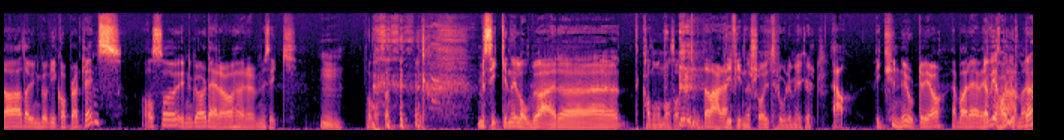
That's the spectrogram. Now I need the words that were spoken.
Da, da unngår vi copyright claims, og så unngår dere å høre musikk, Mm. på en måte. Musikken i Lolbua er uh, kanon, altså. Den er De finner så utrolig mye kult. Ja. Vi kunne gjort det, vi òg. Ja, vi har gjort det.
